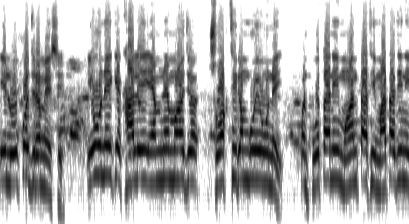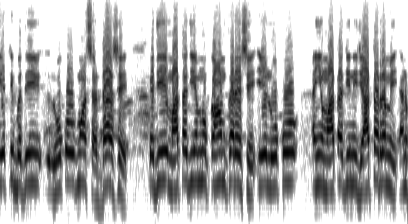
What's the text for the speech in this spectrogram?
એ લોકો જ રમે છે. એવું નહીં કે ખાલી એમને જ શોખથી રમવું એવું નહીં. પણ પોતાની માનતાથી માતાજીની એટલી બધી લોકોમાં શ્રદ્ધા છે કે જે માતાજી એમનું કામ કરે છે, એ લોકો અહીંયા માતાજીની જાતર રમી અને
